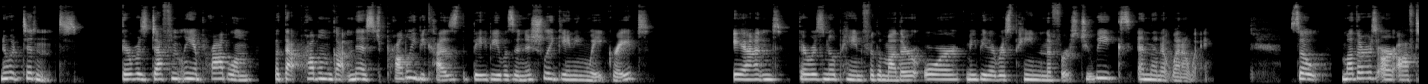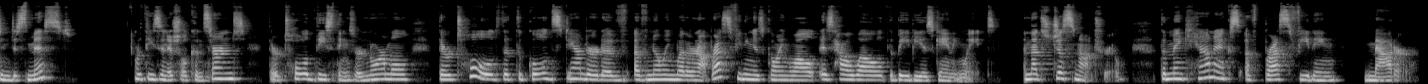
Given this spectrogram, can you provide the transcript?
No, it didn't. There was definitely a problem, but that problem got missed probably because the baby was initially gaining weight great and there was no pain for the mother, or maybe there was pain in the first two weeks and then it went away. So, mothers are often dismissed with these initial concerns. They're told these things are normal. They're told that the gold standard of, of knowing whether or not breastfeeding is going well is how well the baby is gaining weight. And that's just not true. The mechanics of breastfeeding matter.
